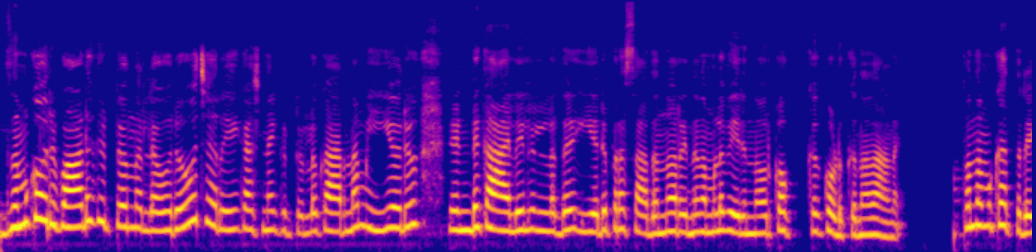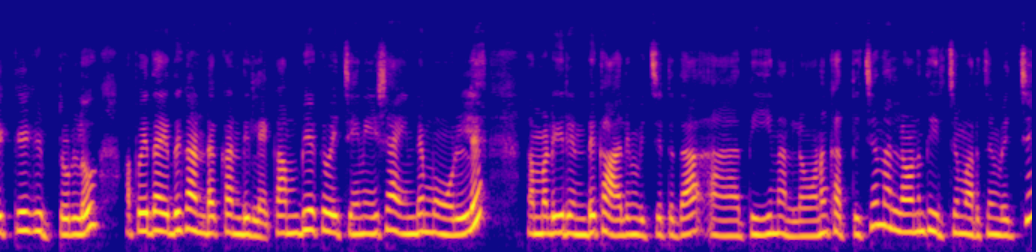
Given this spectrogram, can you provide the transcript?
ഇത് നമുക്ക് ഒരുപാട് കിട്ടുമെന്നില്ല ഓരോ ചെറിയ കഷ്ണേ കിട്ടുള്ളൂ. കാരണം ഈ ഒരു രണ്ട് കാലിലുള്ളത് ഈ ഒരു പ്രസാദം എന്ന് പറയുന്നത് നമ്മൾ വരുന്നവർക്കൊക്കെ കൊടുക്കുന്നതാണ്. അപ്പം നമുക്ക് അത്രയൊക്കെ കിട്ടുള്ളൂ. അപ്പോൾ ഇതാ ഇത് കണ്ട കണ്ടില്ലേ? കമ്പിയൊക്കെ വെച്ചതിന് ശേഷം അതിന്റെ മുകളിൽ നമ്മൾ ഈ രണ്ട് കാലും വെച്ചിട്ട് ഇതാ തീ നല്ലോണം കത്തിച്ച് നല്ലോണം തിരിച്ചും മറിച്ചും വെച്ച്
